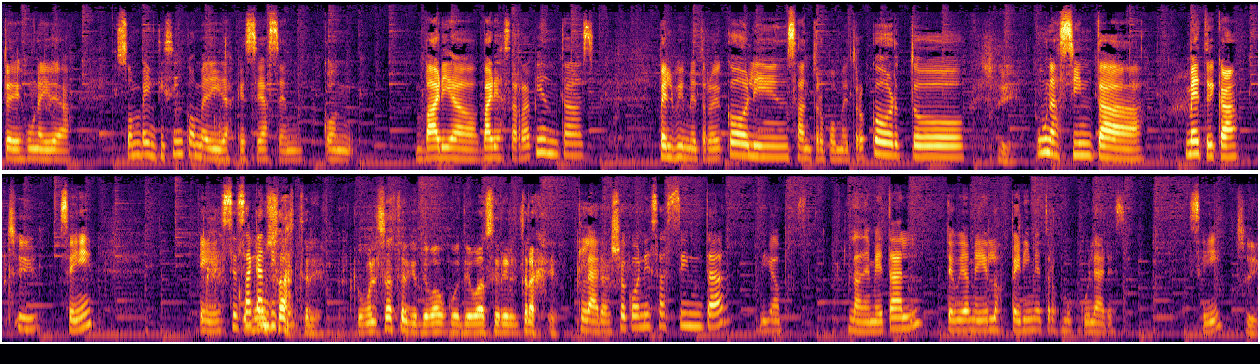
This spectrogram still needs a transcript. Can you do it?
te des una idea. Son 25 medidas que se hacen con varias, varias herramientas, pelvímetro de Collins, antropómetro corto, Sí. una cinta métrica, Sí. ¿sí? Eh, se Como sacan un sastre. Como el sastre que te va, te va a hacer el traje. Claro, yo con esa cinta, digamos, la de metal, te voy a medir los perímetros musculares. ¿Sí? Sí.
